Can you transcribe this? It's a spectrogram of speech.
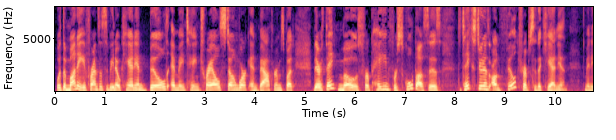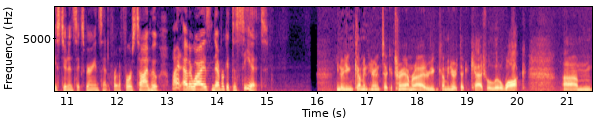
With the money, Friends of Sabino Canyon build and maintain trails, stonework, and bathrooms, but they're thanked most for paying for school buses to take students on field trips to the canyon. Many students experience it for the first time who might otherwise never get to see it. You know, you can come in here and take a tram ride, or you can come in here and take a casual little walk. Um,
